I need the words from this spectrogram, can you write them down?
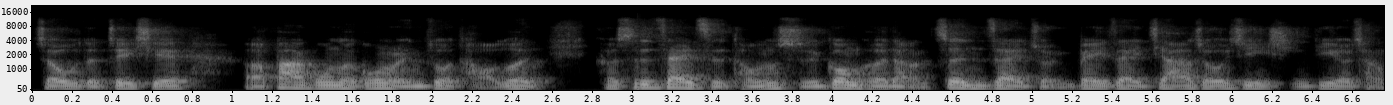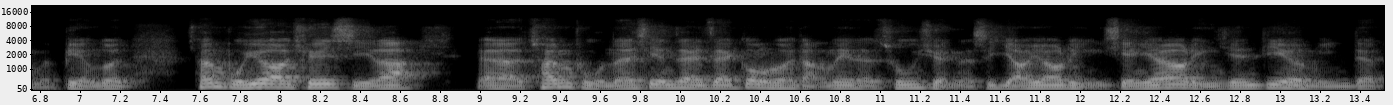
州的这些。呃，罢工的工人做讨论，可是在此同时，共和党正在准备在加州进行第二场的辩论，川普又要缺席了。呃，川普呢，现在在共和党内的初选呢是遥遥领先，遥遥领先第二名的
